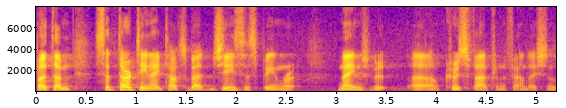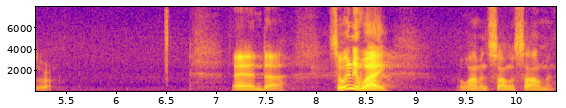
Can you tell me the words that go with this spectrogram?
Both of them. 13.8 talks about Jesus being named uh, crucified from the foundations of the world. And uh, so, anyway, oh, I'm in Song of Solomon.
